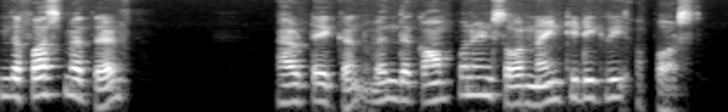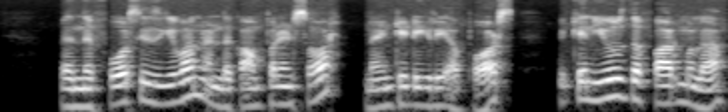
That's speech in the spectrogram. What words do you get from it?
In the first method i have taken when the components are 90 degree apart. When the force is given and the components are 90 degree apart we can use the formula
